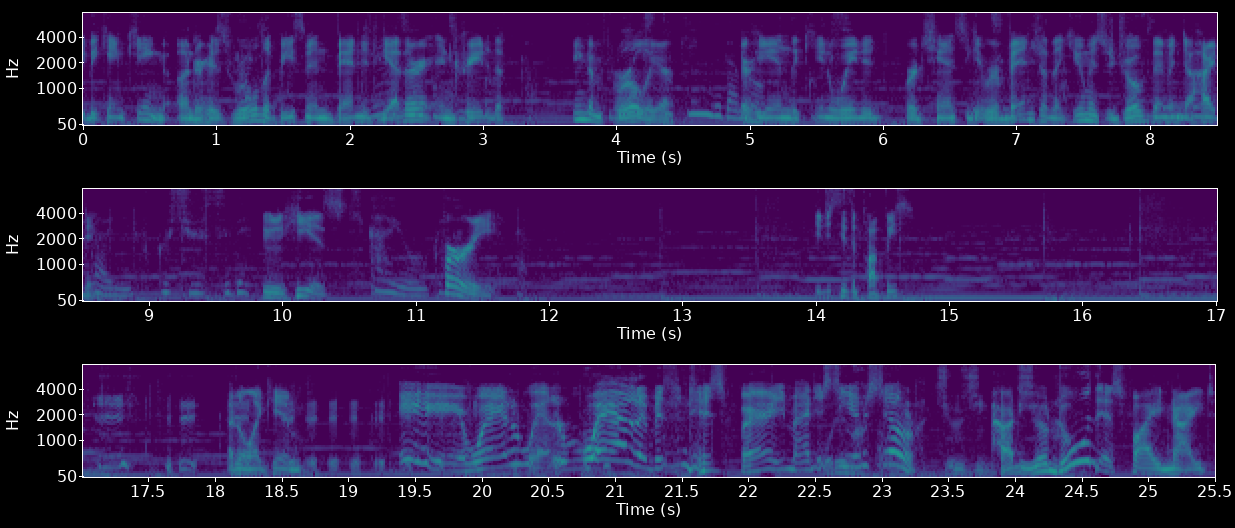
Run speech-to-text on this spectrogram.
He became king. Under his rule, the beastmen banded together and created the Kingdom Ferolia. There he and the king waited for a chance to get revenge on the humans who drove them into hiding. Dude, he is furry. Did you see the puppies? I don't like him. Hey, well, well, well, if isn't his fairy majesty himself. How do you do this fine night?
